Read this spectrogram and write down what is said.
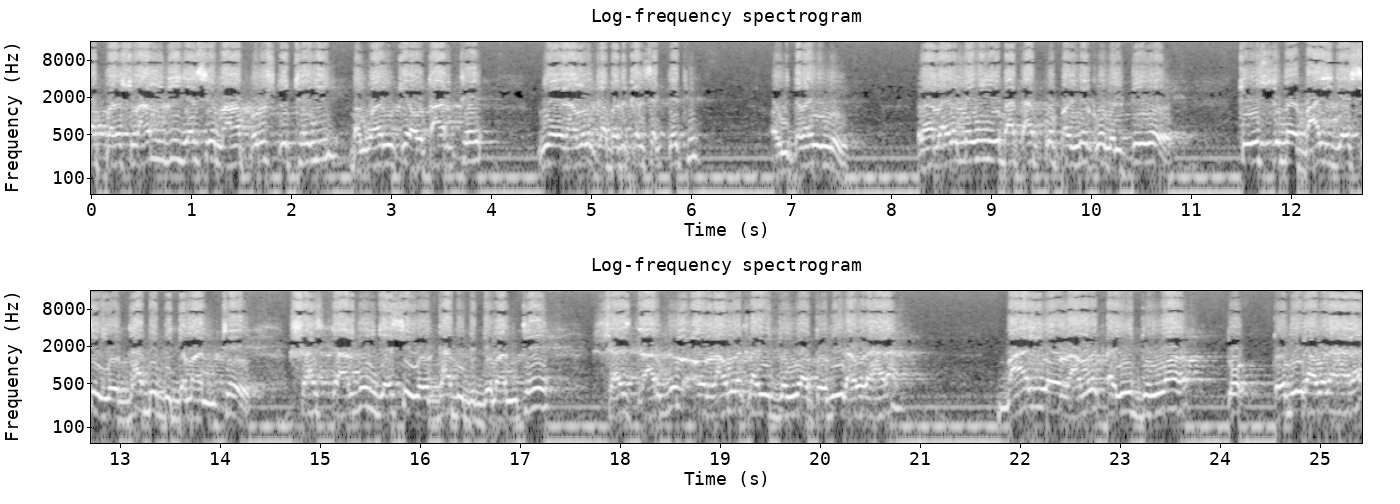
तो परशुराम जी जैसे महापुरुष तो थे ही, भगवान के अवतार थे, वे रावण का वध कर सकते थे? और इतना ही नहीं। रामायण में ही ये बात आपको पढ़ने को मिलती है कि उस समय बाली जैसे योद्धा भी विद्यमान थे सहस्त्रार्जुन जैसे योद्धा भी विद्यमान थे सहस्त्रार्जुन और रावण का युद्ध हुआ तो भी रावण हारा। बाली और रावण का युद्ध हुआ तो तो भी रावण हारा।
